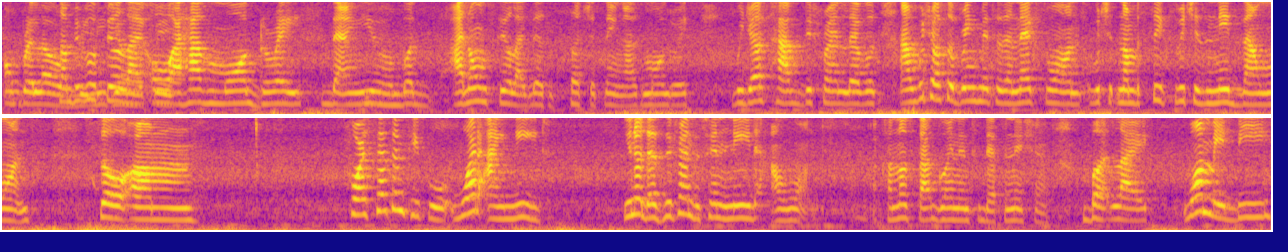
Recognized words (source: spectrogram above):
umbrella of Some people feel like, oh. I have more grace than you, but I don't feel like there's such a thing as more grace. We just have different levels, and which also brings me to the next one, which is number six, which is needs and wants. So, um, for certain people, what I need, you know, there's difference between need and want. I cannot start going into definition, but like, what may be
